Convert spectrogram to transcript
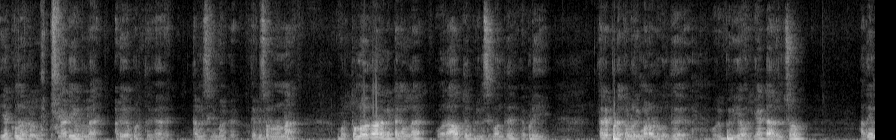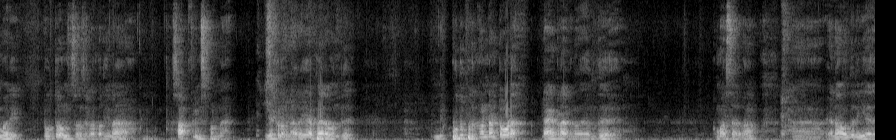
இயக்குனர்கள் நடிகர்களை அறிமுகப்படுத்திருக்காரு தமிழ் சினிமாவுக்கு. எப்படி சொல்லணும்னா ஒரு தொண்ணூறு காலகட்டங்களில் ஒரு ஆவத்தூர் ஃபிலிம்ஸுக்கு வந்து எப்படி திரைப்பட கல்லூரி மாணவர்களுக்கு வந்து ஒரு பெரிய ஒரு கேட்டாக இருந்துச்சோ அதே மாதிரி டூ தௌசண்ட்ஸில் பார்த்தீங்கன்னா ஷார்ட் ஃபிலிம்ஸ் பண்ண இயக்குனர் நிறைய பேரை வந்து புது புது கண்டென்ட்டோட டைரக்டராக ஆக்குனது வந்து குமார் சார் தான். ஏன்னா வந்து நீங்கள்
